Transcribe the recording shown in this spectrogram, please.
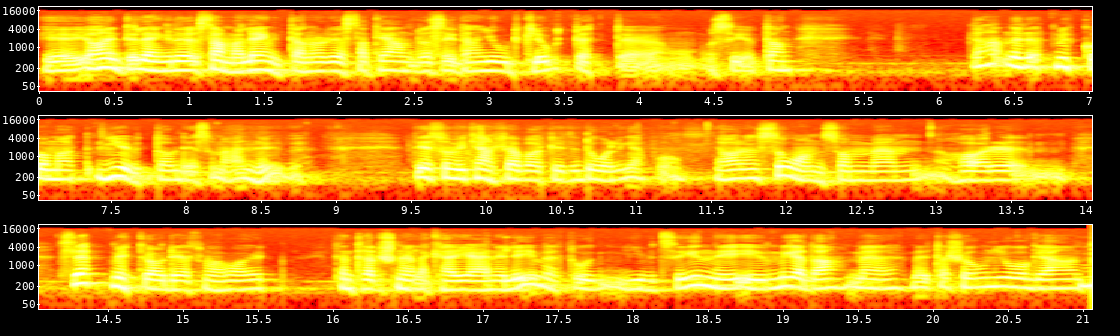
Eh, jag har inte längre samma längtan att resa till andra sidan jordklotet eh, och se utan det handlar rätt mycket om att njuta av det som är nu. Det som vi kanske har varit lite dåliga på. Jag har en son som eh, har släppt mycket av det som har varit den traditionella karriären i livet och givit sig in i, meda med meditation, yoga, mm.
